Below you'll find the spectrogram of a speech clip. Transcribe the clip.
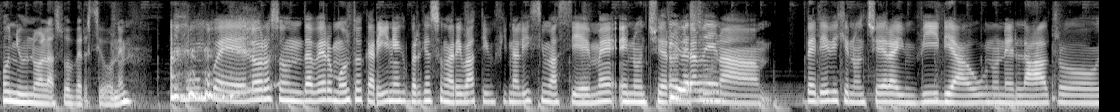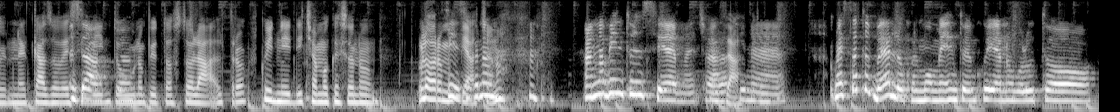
ognuno ha la sua versione. Comunque loro sono davvero molto carini perché sono arrivati in finalissima assieme e non c'era sì, nessuna... Veramente vedevi che non c'era invidia uno nell'altro nel caso avesse esatto. vinto uno piuttosto l'altro. Quindi diciamo che sono loro sì, mi piacciono. Hanno vinto insieme, cioè esatto. alla fine ma è stato bello quel momento in cui hanno voluto,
